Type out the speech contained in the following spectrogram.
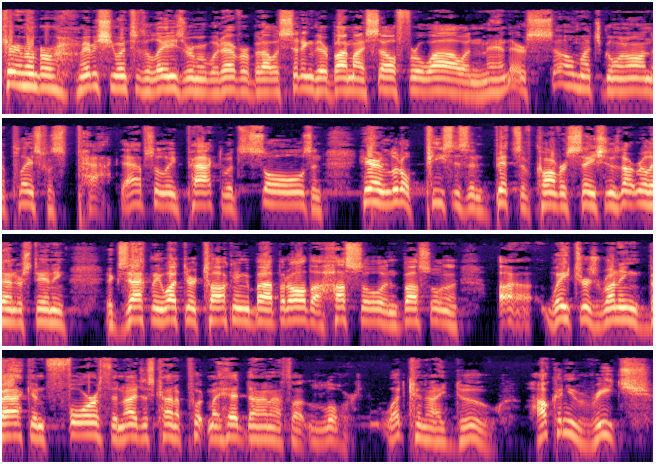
can't remember, maybe she went to the ladies' room or whatever, but I was sitting there by myself for a while, and man, there's so much going on. The place was packed, absolutely packed with souls, and hearing little pieces and bits of conversations, not really understanding exactly what they're talking about, but all the hustle and bustle and uh, waiters running back and forth, and I just kind of put my head down. I thought, Lord, what can I do? How can you reach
